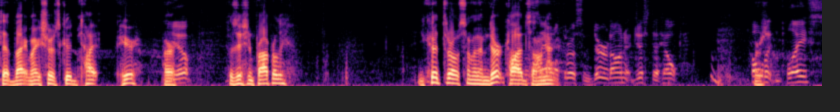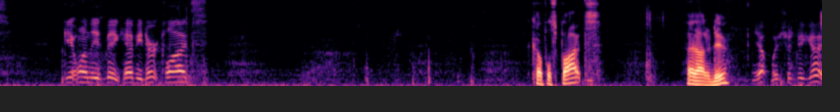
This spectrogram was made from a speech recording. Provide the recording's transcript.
Step back, make sure it's good and tight here, or yep. positioned properly. You could throw some of them dirt clods on it. We'll throw some dirt on it just to help hold it in place. Get one of these big heavy dirt clods. A couple spots. That ought to do. Yep, we should be good.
